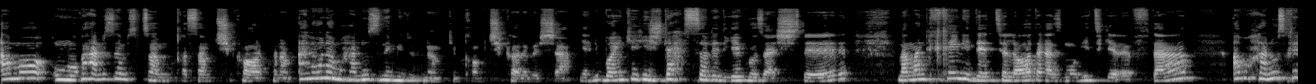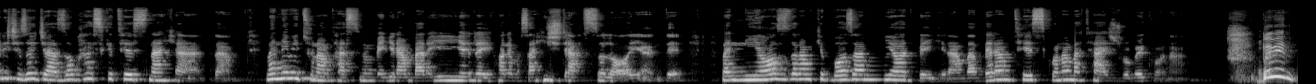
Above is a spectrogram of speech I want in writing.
اما اون موقع هنوز نمیستم می‌خواستم چی کار کنم. الانم هنوز نمی‌دونم که می‌خوام چی کاره بشم. یعنی با اینکه 18 سال دیگه گذشته و من خیلی اطلاعات از محیط گرفتم اما هنوز خیلی چیزای جذاب هست که تست نکردم. من نمی‌تونم تصمیم بگیرم برای یه ریحان مثلا 18 سال آینده. و نیاز دارم که بازم یاد بگیرم و برم تست کنم و تجربه کنم. ببین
